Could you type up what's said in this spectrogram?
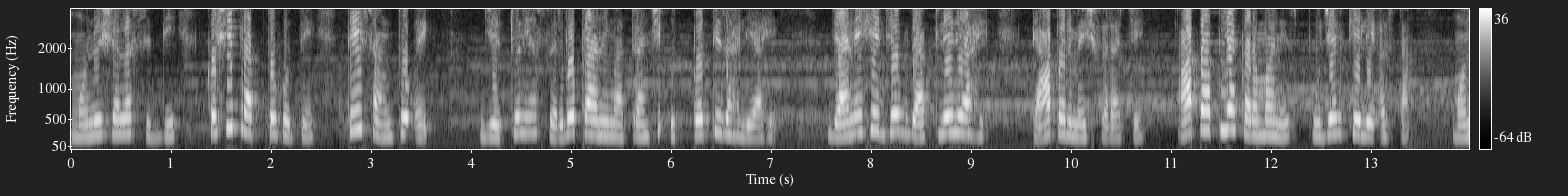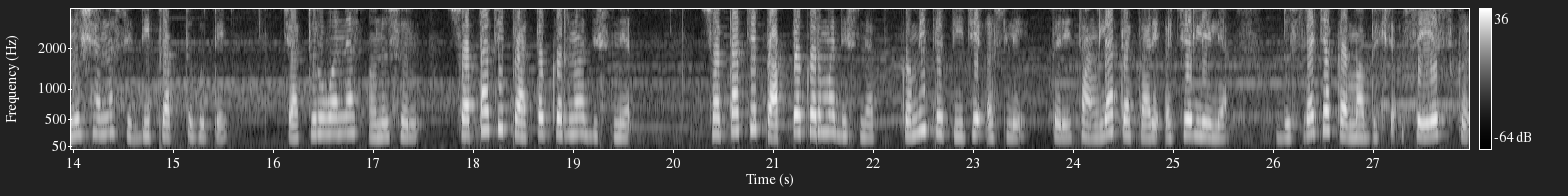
मनुष्याला सिद्धी कशी प्राप्त होते ते सांगतो ऐक. जेथून या सर्व प्राणीमात्रांची उत्पत्ती झाली आहे ज्याने हे जग व्यापलेले आहे त्या परमेश्वराचे आपापल्या कर्मानेच पूजन केले असता मनुष्यांना सिद्धी प्राप्त होते. चातुर्वर्ण्यास अनुसरून स्वतःचे प्रातकर्म दिसण्यात स्वतःचे प्राप्त कर्म दिसण्यात कमी प्रतीचे असले तरी चांगल्या प्रकारे आचरलेल्या दुसऱ्याच्या कर्मापेक्षा श्रेयस्कर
